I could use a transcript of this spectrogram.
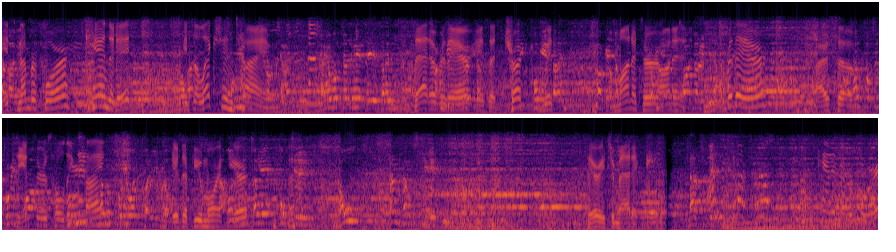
It's number four, candidate. It's election time. That over there is a truck with a monitor on it. Over there are some dancers holding signs. There's a few more here. Very dramatic. Candidate number four.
